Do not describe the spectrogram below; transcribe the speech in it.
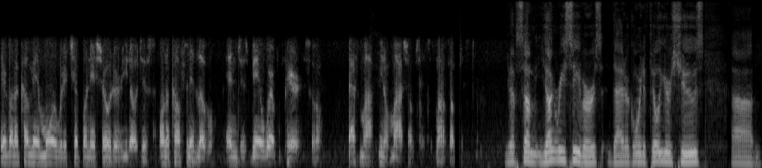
they're going to come in more with a chip on their shoulder, you know, just on a confident level and just being well prepared. So that's my, you know, my assumptions. My assumptions. You have some young receivers that are going to fill your shoes. Um,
